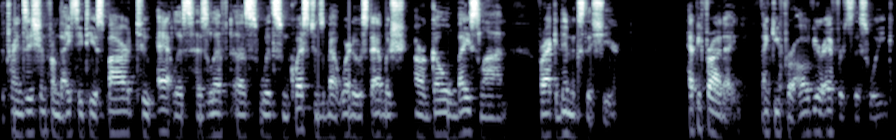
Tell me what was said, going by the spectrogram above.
The transition from the ACT Aspire to Atlas has left us with some questions about where to establish our goal baseline for academics this year. Happy Friday. Thank you for all of your efforts this week.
